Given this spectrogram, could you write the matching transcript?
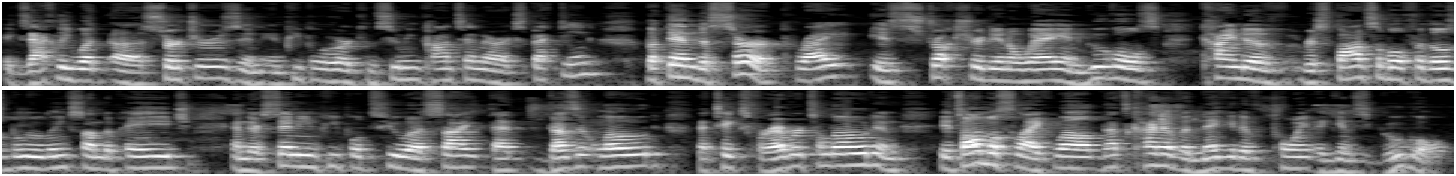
exactly what uh, searchers and, and, people who are consuming content are expecting. But then the SERP, right, is structured in a way, and Google's kind of responsible for those blue links on the page, and they're sending people to a site that doesn't load, that takes forever to load, and it's almost like, well, that's kind of a negative point against Google.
